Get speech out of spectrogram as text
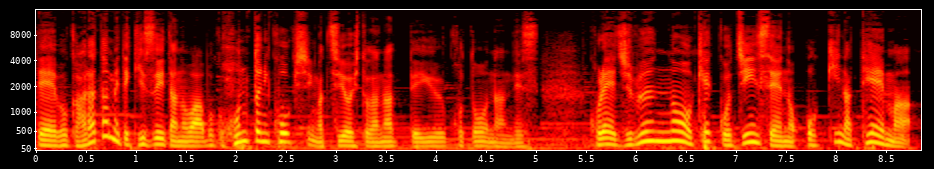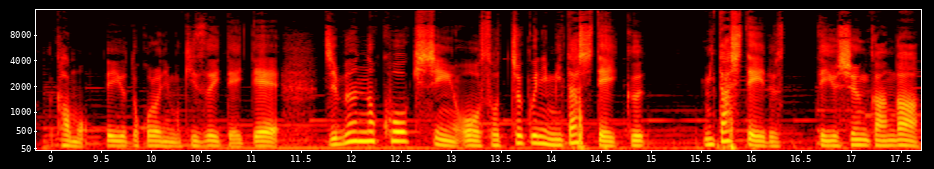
で、僕改めて気づいたのは、僕本当に好奇心が強い人だなっていうことなんです。これ自分の結構人生の大きなテーマかもっていうところにも気づいていて自分の好奇心を率直に満たしていく満たしているっていう瞬間が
